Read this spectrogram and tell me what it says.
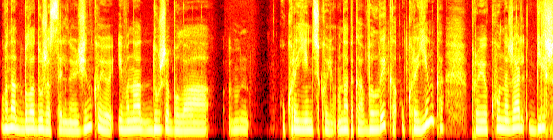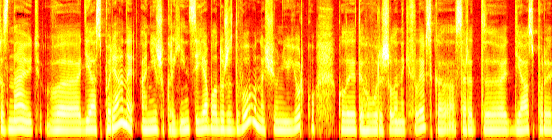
Вона була дуже сильною жінкою, і вона дуже була українською. Вона така велика українка, про яку, на жаль, більше знають в діаспоряни, аніж українці. Я була дуже здивована, що в Нью-Йорку, коли ти говориш Олена Киселевська, серед е, діаспори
